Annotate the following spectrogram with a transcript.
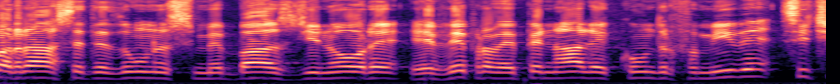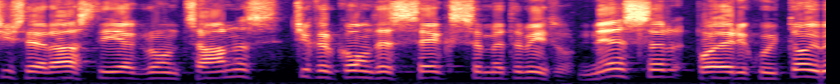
për rastet e dhunës me bazë gjinore e veprave penale kundër fëmijëve, siç ishte rasti i Agron Canës, që kërkonte seks me të mitur. Nesër po e rikujtoj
